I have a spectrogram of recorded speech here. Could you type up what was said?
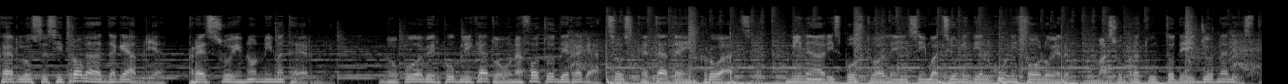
Carlos si trova ad Agabria, presso i nonni materni. Dopo aver pubblicato una foto del ragazzo scattata in Croazia, Nina ha risposto alle insinuazioni di alcuni follower, ma soprattutto dei giornalisti.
